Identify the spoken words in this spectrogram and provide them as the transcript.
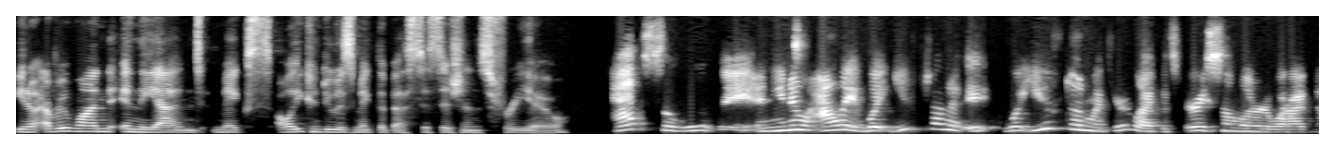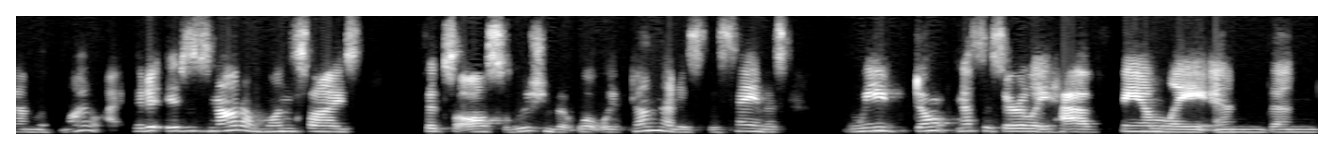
you know everyone in the end makes all you can do is make the best decisions for you Absolutely. And you know, Ali, what you've done, it, what you've done with your life is very similar to what I've done with my life. It, it is not a one size fits all solution, but what we've done that is the same is we don't necessarily have family and then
